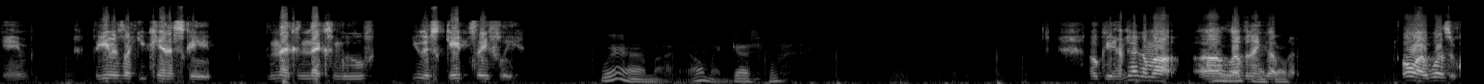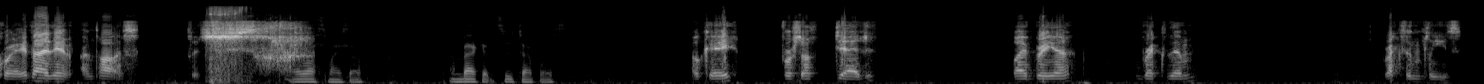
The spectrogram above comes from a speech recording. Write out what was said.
Game. The game is like you can't escape. The Next next move. You escaped safely. Where am I? Oh my gosh. Okay, I'm talking about uh, leveling myself. up. Oh, I was recording. I thought I didn't unpause. So, I lost myself. I'm back at Sootopolis. okay. First off, dead. By Brea. Wreck them. Wreck them, please.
